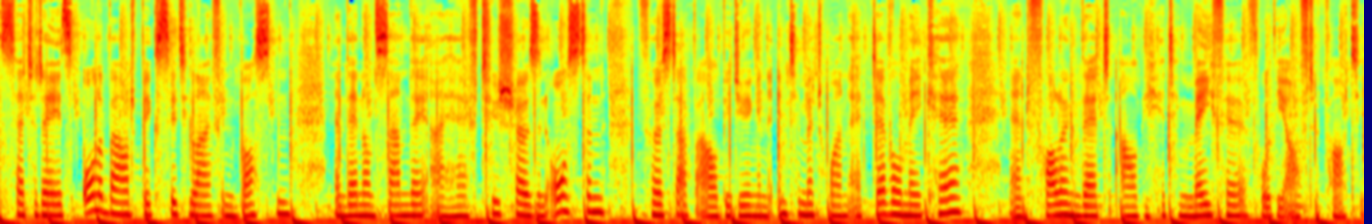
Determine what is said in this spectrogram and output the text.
Saturday, it's all about big city life in Boston. And then on Sunday, I have two shows in Austin. First up, I'll be doing an intimate one at Devil May Care. And following that, I'll be hitting Mayfair for the after party.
